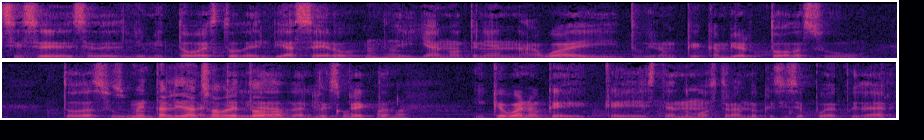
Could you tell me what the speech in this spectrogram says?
sí se, se delimitó esto del día cero y ya no tenían agua y tuvieron que cambiar toda su toda su, Su mentalidad sobre todo. al cómo- respecto y qué bueno que, que estén demostrando que sí se puede cuidar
